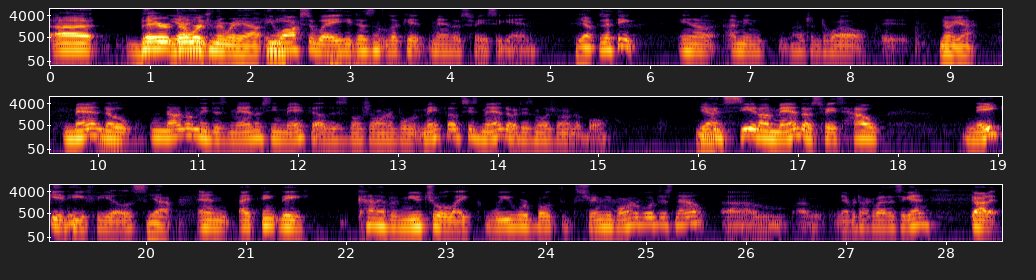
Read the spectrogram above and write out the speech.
uh, they're Yeah, they're he- working their way out. he walks away. He doesn't look at Mando's face again. Yep. Because I think, you know, I mean, not to dwell. It, No, yeah. Mando, not only does Mando see Mayfeld as his most vulnerable, but Mayfeld sees Mando as his most vulnerable. You Yeah. can see it on Mando's face how naked he feels. Yeah. And I think they kind of have a mutual, like, we were both extremely vulnerable just now. Um, I never talk about this again. Got it.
